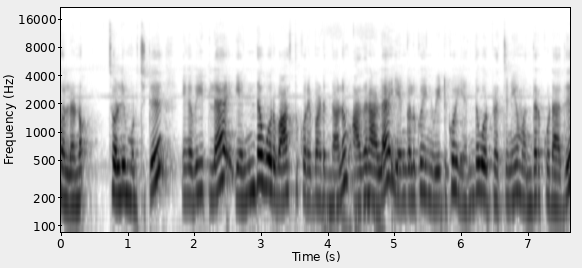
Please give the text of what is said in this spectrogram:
சொல்லணும். சொல்லி முடிச்சுட்டு எங்கள் வீட்டில் எந்த ஒரு வாஸ்து குறைபாடு இருந்தாலும் அதனால் எங்களுக்கும் எங்கள் வீட்டுக்கும் எந்த ஒரு பிரச்சனையும் வந்துடக்கூடாது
